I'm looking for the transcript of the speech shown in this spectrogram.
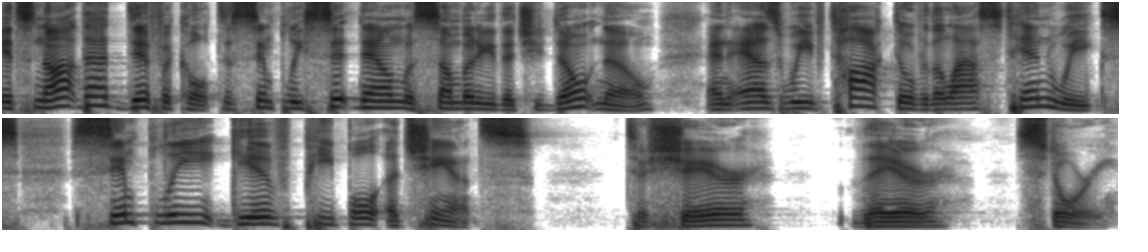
it's not that difficult to simply sit down with somebody that you don't know, and as we've talked over the last 10 weeks, simply give people a chance to share their story.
